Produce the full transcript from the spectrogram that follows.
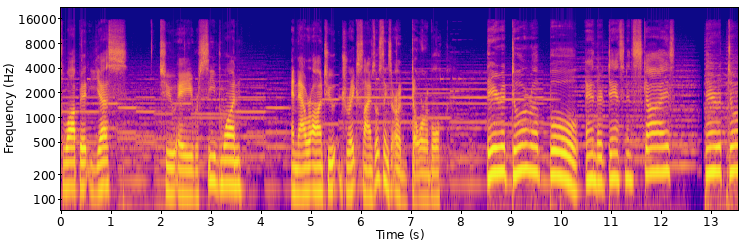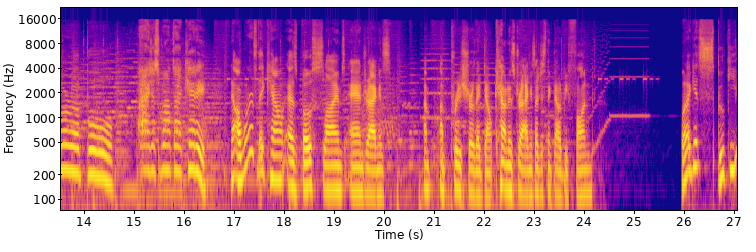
Swap it, yes to a received one. And now we're on to Drake Slimes. Those things are adorable. They're adorable. And they're dancing in skies. They're adorable. I just want that kitty. Now, I wonder if they count as both slimes and dragons. I'm, I'm pretty sure they don't count as dragons. I just think that would be fun. But I get Spooky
